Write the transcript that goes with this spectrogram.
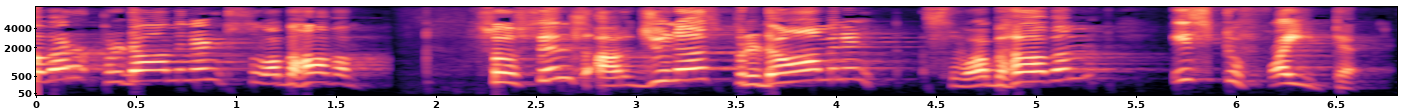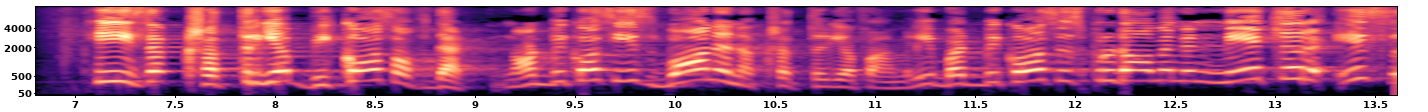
our predominant swabhavam so since arjuna's predominant swabhavam is to fight he is a kshatriya because of that. Not because he is born in a kshatriya family but because his predominant nature is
